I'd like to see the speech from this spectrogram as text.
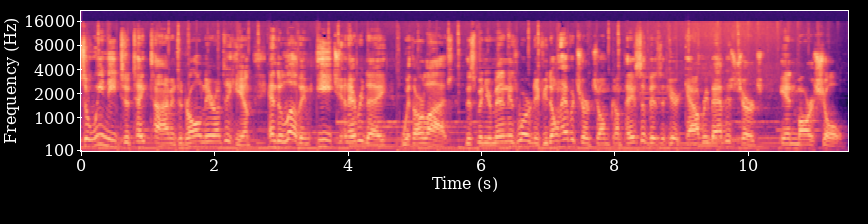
So we need to take time and to draw near unto Him and to love Him each and every day with our lives. This has been your Minute in His Word. And if you don't have a church home, come pay us a visit here at Calvary Baptist Church in Marshall.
